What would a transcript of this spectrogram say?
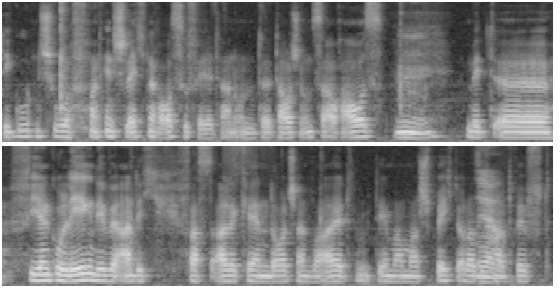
die guten Schuhe von den schlechten rauszufiltern und äh, tauschen uns da auch aus mhm. mit äh, vielen Kollegen, die wir eigentlich fast alle kennen, deutschlandweit, mit denen man mal spricht oder sich ja. mal trifft.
